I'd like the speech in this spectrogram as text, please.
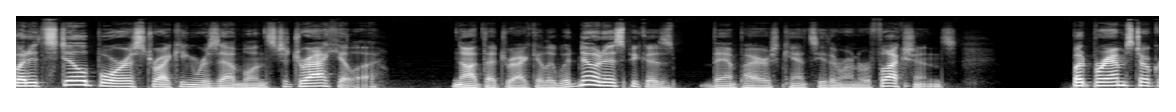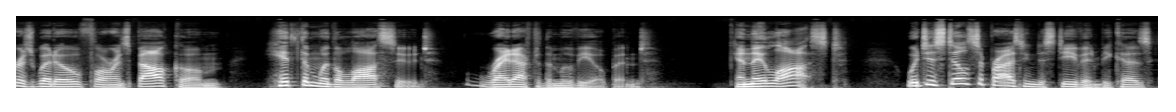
but it still bore a striking resemblance to Dracula. Not that Dracula would notice because vampires can't see their own reflections. But Bram Stoker's widow, Florence Balcombe, hit them with a lawsuit right after the movie opened. And they lost, which is still surprising to Stephen because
